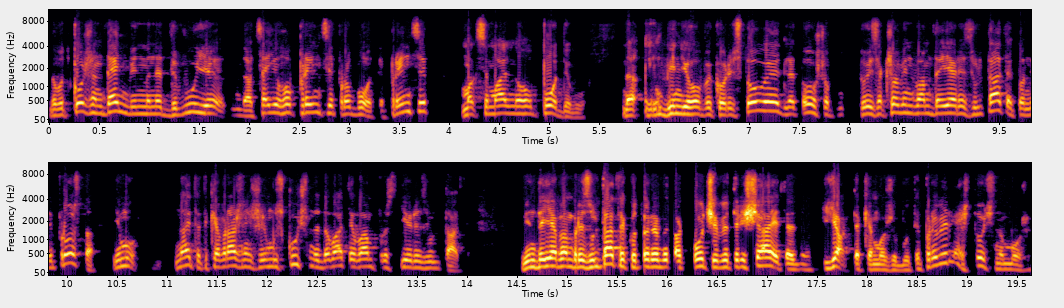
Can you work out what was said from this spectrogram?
Ну, от кожен день він мене дивує. Да? Це його принцип роботи, принцип максимального подиву. Він його використовує для того, щоб тобто, якщо він вам дає результати, то не просто йому знаєте, таке враження, що йому скучно давати вам прості результати. Він дає вам результати, які ви так очі витріщаєте. Ну, Як таке може бути? Перевіряєш, точно може.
